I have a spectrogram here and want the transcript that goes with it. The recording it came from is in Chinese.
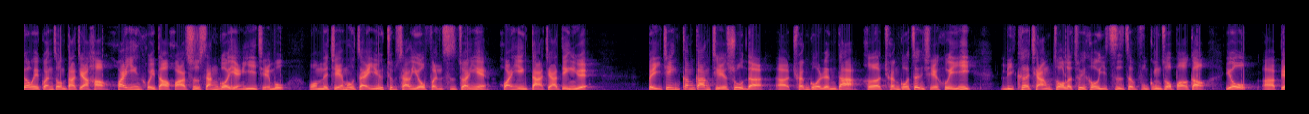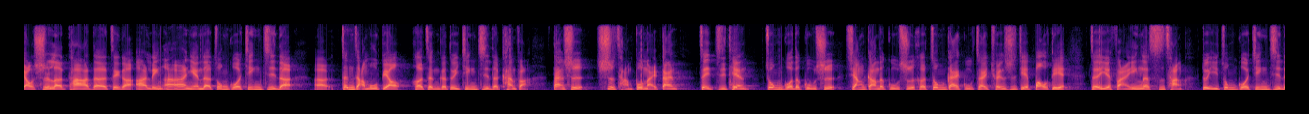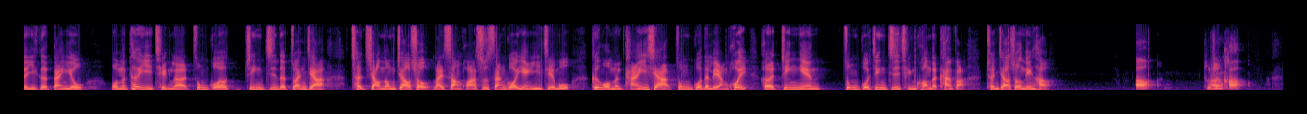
各位观众，大家好，欢迎回到《华视三国演义》节目。我们的节目在 YouTube 上有粉丝专业，欢迎大家订阅。北京刚刚结束的呃全国人大和全国政协会议，李克强做了最后一次政府工作报告，又啊、呃、表示了他的这个二零二二年的中国经济的呃增长目标和整个对经济的看法，但是市场不买单。这几天。中国的股市、香港的股市和中概股在全世界暴跌，这也反映了市场对于中国经济的一个担忧。我们特意请了中国经济的专家陈小农教授来上《华视三国演义》节目，跟我们谈一下中国的两会和今年中国经济情况的看法。陈教授您好。好，主持人好。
